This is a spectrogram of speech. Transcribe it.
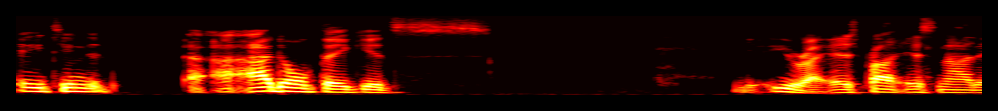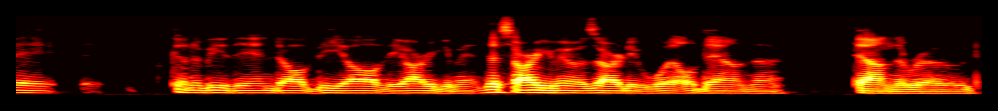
18 to I, I don't think it's you're right. It's probably it's not a going to be the end all be all. The argument this argument was already well down the down the road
